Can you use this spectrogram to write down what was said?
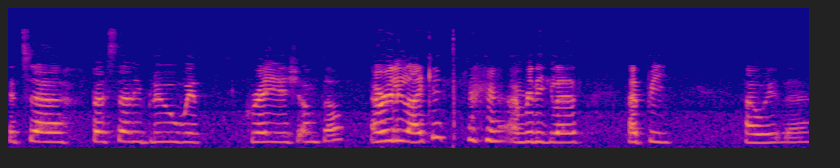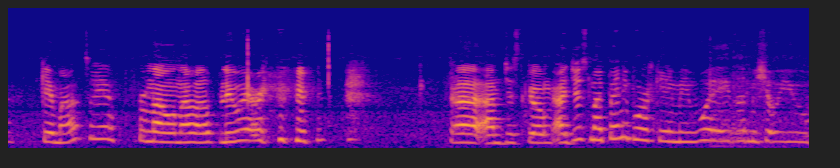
It's a pastel blue with grayish on top. I really like it. I'm really glad, happy how it uh, came out. So yeah, from now on I have blue hair. Uh, I'm just going. I just my penny board came in. Wait, let me show you.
